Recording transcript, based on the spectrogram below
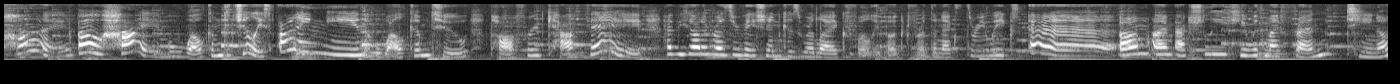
hi. Oh, hi. Welcome to Chili's. I mean, welcome to Pawford Cafe. Have you got a reservation? Because we're like fully booked for the next three weeks. Eh. Um, I'm actually here with my friend, Tina.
